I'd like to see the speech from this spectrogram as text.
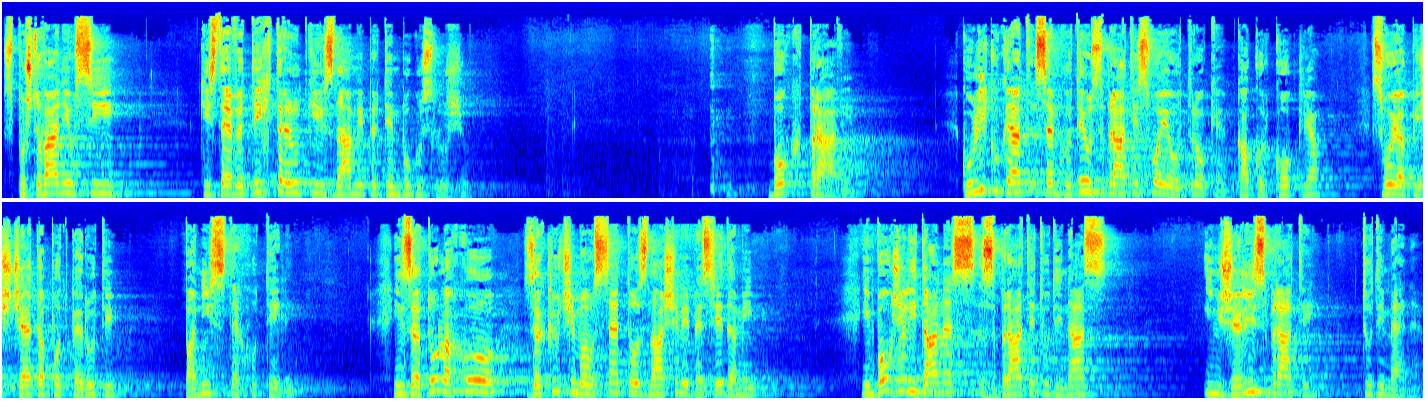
spoštovani vsi, ki ste v teh trenutkih z nami pri tem bogoslužju. Bog pravi, kolikokrat sem hotel zbrati svoje otroke, kakor koklja, svoja piščeta pod peruti, pa niste hoteli. In zato lahko zaključimo vse to z našimi besedami. In Bog želi danes zbrati tudi nas in želi zbrati tudi mene.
